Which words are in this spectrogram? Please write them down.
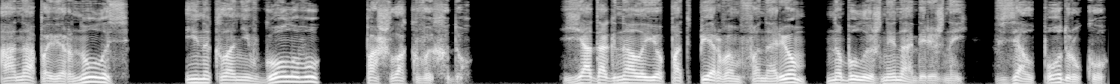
Она повернулась и, наклонив голову, пошла к выходу. Я догнал ее под первым фонарем на булыжной набережной, взял под руку.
